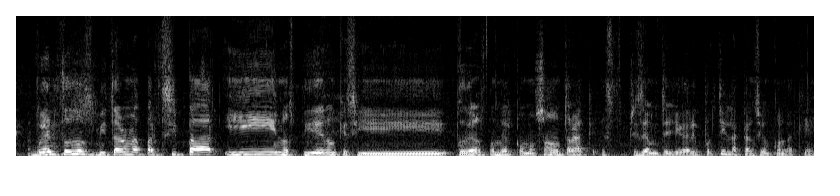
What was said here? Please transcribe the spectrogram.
Bueno, entonces nos invitaron a participar y nos pidieron que si pudiéramos poner como soundtrack, precisamente Llegaré por ti, la canción con la que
